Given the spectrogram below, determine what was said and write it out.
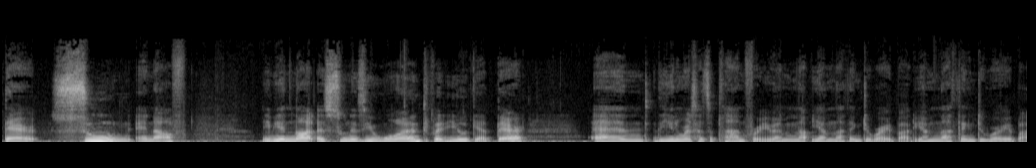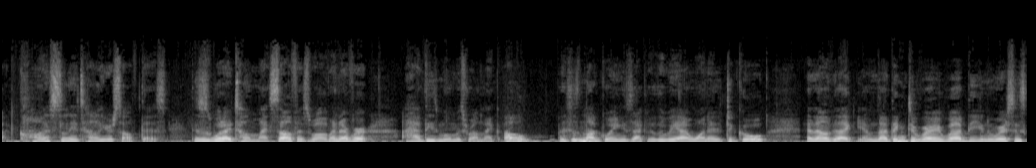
there soon enough. Maybe not as soon as you want, but you'll get there and the universe has a plan for you. I'm not, you have nothing to worry about. You have nothing to worry about. Constantly tell yourself this. This is what I tell myself as well. Whenever I have these moments where I'm like, oh, this is not going exactly the way I wanted it to go, and I'll be like, you have nothing to worry about. The universe is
